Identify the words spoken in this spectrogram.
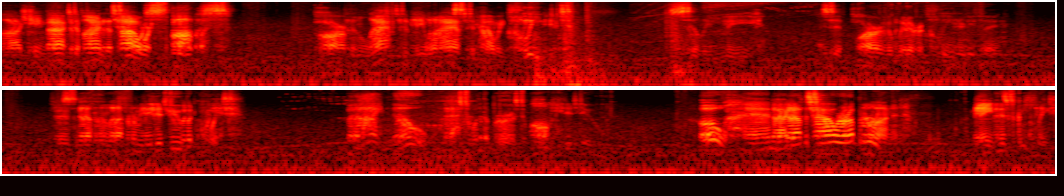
I came back to find the tower spotless. Parvin laughed at me when I asked him how he cleaned it. Silly me. As if Parvin would ever clean anything. There's nothing left for me to do but quit. But I know that's what the birds want me to do. Oh, and I got the tower up and running. Maintenance complete.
